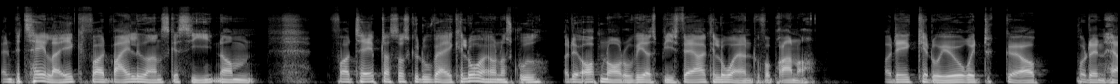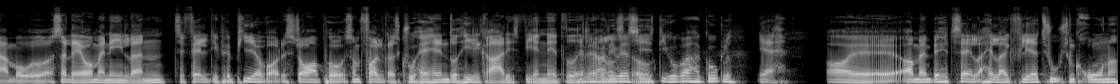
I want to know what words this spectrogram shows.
Man betaler ikke for, at vejlederen skal sige, Nå, men for at tabe dig, så skal du være i kalorieunderskud, og det opnår du ved at spise færre kalorier, end du forbrænder. Og det kan du i øvrigt gøre på den her måde, og så laver man en eller anden tilfældig papir, hvor det står på, som folk også kunne have hentet helt gratis via nettet. et Jeg eller var lige ved at sige, de kunne bare have googlet. Ja, og, øh, og man betaler heller ikke flere tusind kroner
